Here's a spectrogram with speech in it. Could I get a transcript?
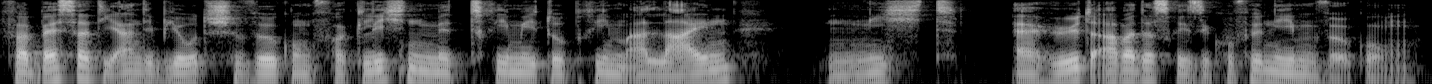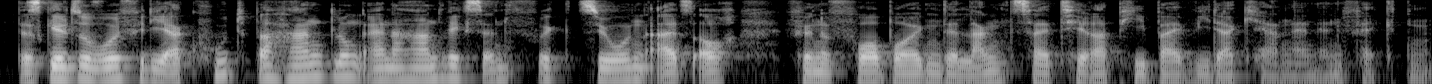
verbessert die antibiotische Wirkung verglichen mit Trimetoprim allein nicht erhöht aber das Risiko für Nebenwirkungen. Das gilt sowohl für die Akutbehandlung einer Harnwegsinfektion als auch für eine vorbeugende Langzeittherapie bei wiederkehrenden Infekten.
